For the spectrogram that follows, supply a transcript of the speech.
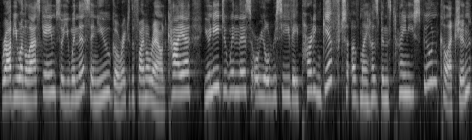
Rob, you won the last game, so you win this, and you go right to the final round. Kaya, you need to win this, or you'll receive a parting gift of my husband's tiny spoon collection,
